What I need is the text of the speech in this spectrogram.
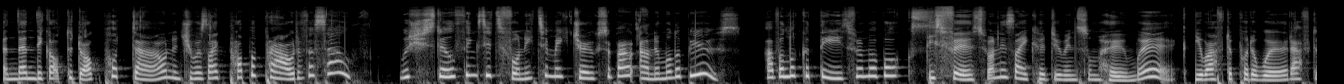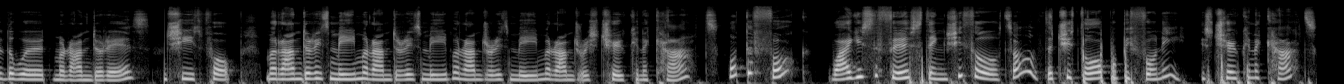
And then they got the dog put down, and she was like proper proud of herself. Well, she still thinks it's funny to make jokes about animal abuse. Have a look at these from her books. This first one is like her doing some homework. You have to put a word after the word Miranda is. And she's put, Miranda is me, Miranda is me, Miranda is me, Miranda is choking a cat. What the fuck? Why is the first thing she thought of that she thought would be funny is choking a cat?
